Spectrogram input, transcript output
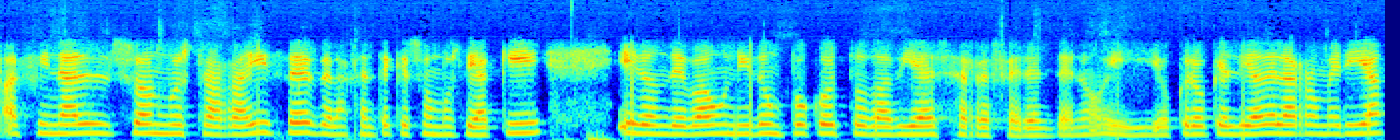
al final son nuestras raíces de la gente que somos de aquí y donde va unido un poco todavía ese referente, ¿no? Y yo creo que el día de la romería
